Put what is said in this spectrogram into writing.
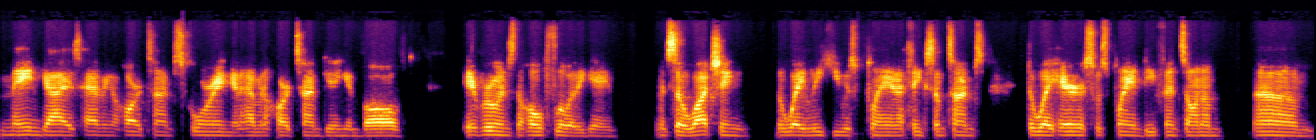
main guy is having a hard time scoring and having a hard time getting involved, it ruins the whole flow of the game. And so watching the way Leaky was playing, I think sometimes the way Harris was playing defense on him, um,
